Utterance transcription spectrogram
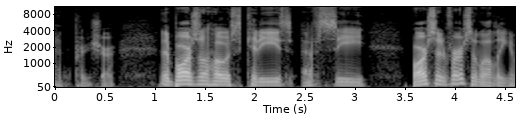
I'm pretty sure. And then Barca hosts Cadiz FC. Barca in first in La Liga.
